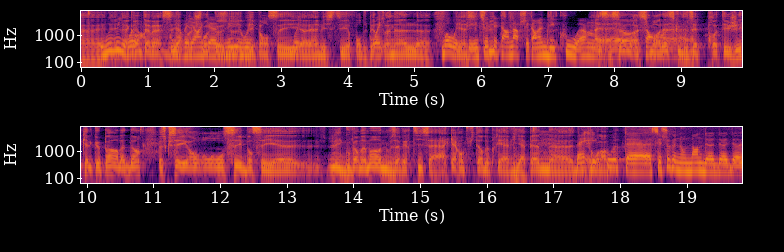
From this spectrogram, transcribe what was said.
Euh, Oui, oui, la oui, grande traversée n'a pas le choix que de oui. dépenser, Oui. euh, investir pour du personnel. euh, Oui, oui, et ainsi puis de tout suite. est en marche. C'est quand même des coûts. Hein, C'est euh, ça. À ce moment-là, est-ce que euh, vous êtes protégé quelque part là-dedans? Parce que c'est, on, on sait, bon, c'est euh, les gouvernements nous avertissent à 48 heures de préavis à peine euh, Ben, du jour au lendemain. écoute, euh, c'est sûr que nos demandes de, de, de,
